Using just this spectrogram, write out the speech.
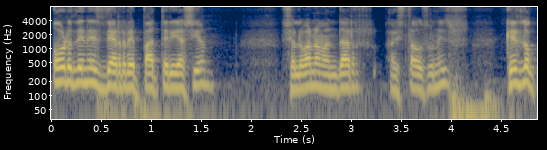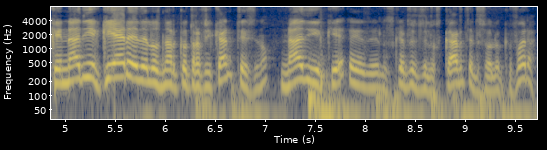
órdenes de repatriación. Se lo van a mandar a Estados Unidos, que es lo que nadie quiere de los narcotraficantes, ¿no? Nadie quiere de los jefes de los cárteles o lo que fuera.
